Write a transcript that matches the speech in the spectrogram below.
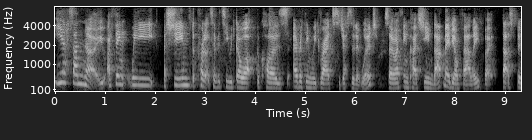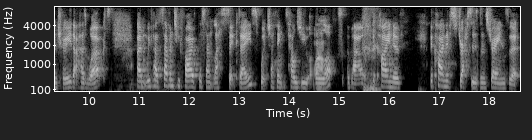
Yes and no. I think we assumed that productivity would go up because everything we'd read suggested it would. So I think I assumed that, maybe unfairly, but that's been true. That has worked. Um, we've had 75% less sick days, which I think tells you a lot about the kind of the kind of stresses and strains that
